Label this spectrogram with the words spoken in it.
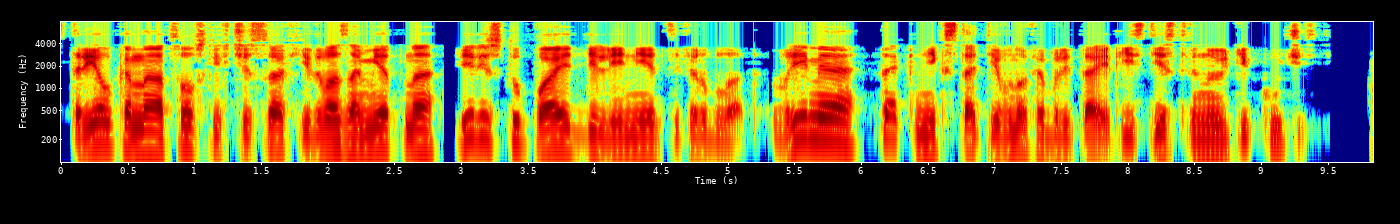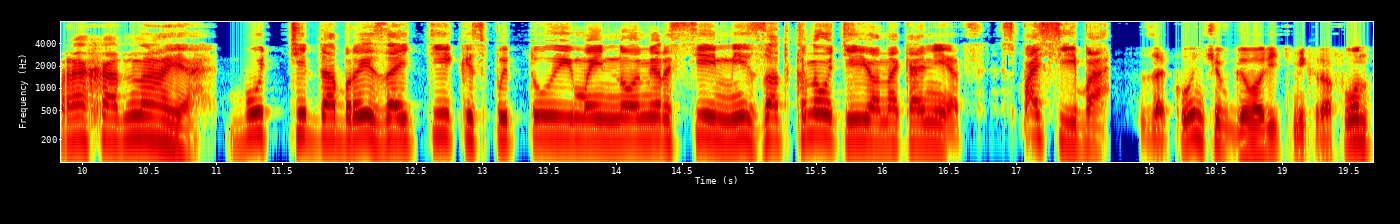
Стрелка на отцовских часах едва заметно переступает деление циферблат. Время так не кстати вновь обретает естественную текучесть. «Проходная, будьте добры зайти к испытуемой номер семь и заткнуть ее, наконец. Спасибо!» Закончив говорить в микрофон,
